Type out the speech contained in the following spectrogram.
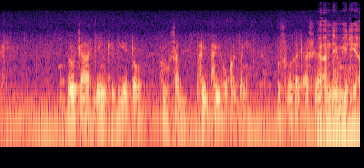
गए दो चार दिन के लिए तो हम सब भाई भाई होकर बने उस वक्त असला गांधी मीडिया।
